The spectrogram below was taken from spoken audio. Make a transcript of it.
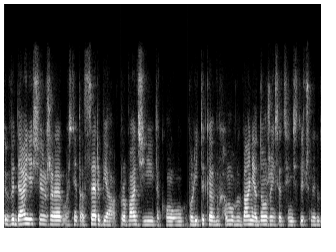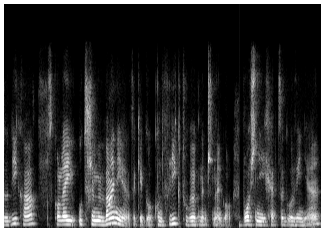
Wydaje się, że właśnie ta Serbia prowadzi taką politykę wyhamowywania dążeń secjonistycznych do Dika. Z kolei utrzymywanie takiego konfliktu wewnętrznego w Bośni i Hercegowinie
